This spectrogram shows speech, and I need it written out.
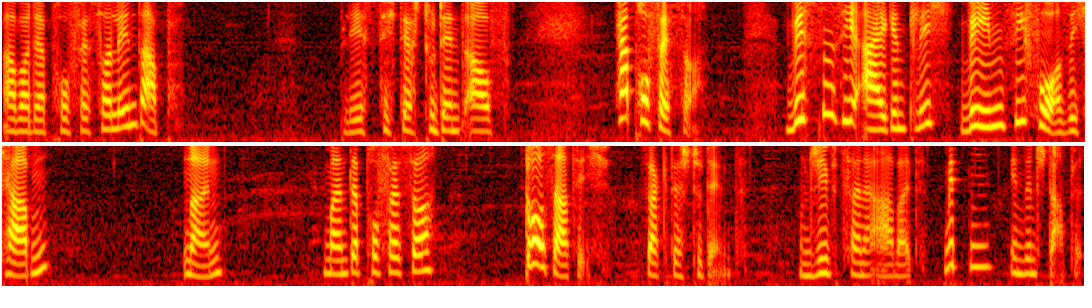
Aber der Professor lehnt ab. Bläst sich der Student auf. Herr Professor, wissen Sie eigentlich, wen Sie vor sich haben? Nein, meint der Professor. Großartig, sagt der Student und schiebt seine Arbeit mitten in den Stapel.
